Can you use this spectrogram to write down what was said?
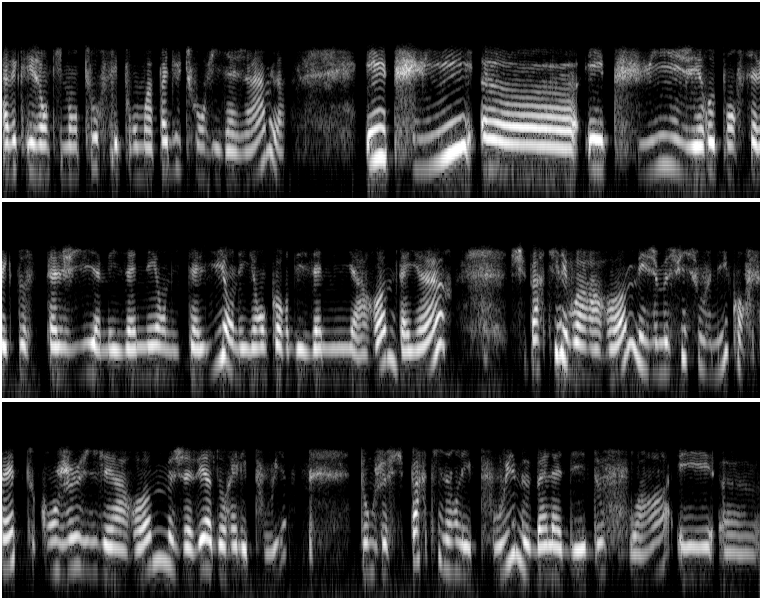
avec les gens qui m'entourent, c'est pour moi pas du tout envisageable. Et puis, euh, et puis, j'ai repensé avec nostalgie à mes années en Italie, en ayant encore des amis à Rome d'ailleurs. Je suis partie les voir à Rome et je me suis souvenu qu'en fait, quand je vivais à Rome, j'avais adoré les Pouilles. Donc je suis partie dans les Pouilles, me balader deux fois et, euh,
